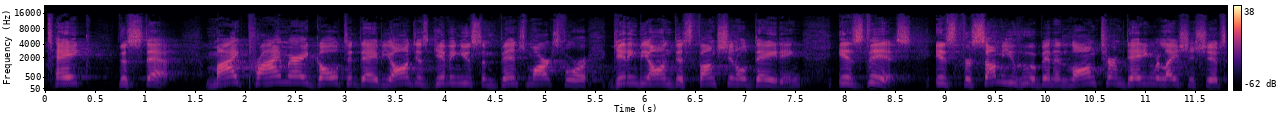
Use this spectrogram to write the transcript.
take the step. My primary goal today, beyond just giving you some benchmarks for getting beyond dysfunctional dating, is this is for some of you who have been in long term dating relationships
